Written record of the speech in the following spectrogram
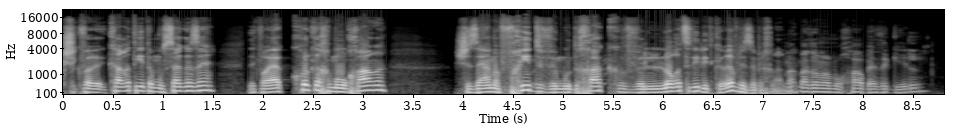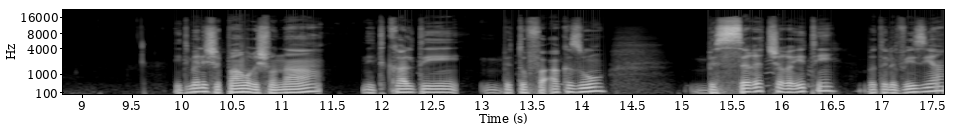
כשכבר הכרתי את המושג הזה, זה כבר היה כל כך מאוחר, שזה היה מפחיד ומודחק, ולא רציתי להתקרב לזה בכלל. מה, מה זה אומר מאוחר? באיזה גיל? נדמה לי שפעם ראשונה נתקלתי בתופעה כזו בסרט שראיתי בטלוויזיה,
